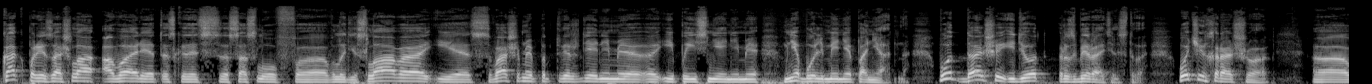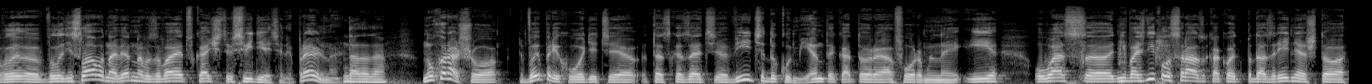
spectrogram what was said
как произошла авария, так сказать, со слов э, Владислава и с вашими подтверждениями э, и пояснениями, мне более-менее понятно. Вот дальше идет разбирательство. Очень хорошо. А, Владислава, наверное, вызывает в качестве свидетеля, правильно? Да, да, да. Ну хорошо, вы приходите, так сказать, видите документы, которые оформлены, и у вас э, не возникло сразу какое-то подозрение, что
